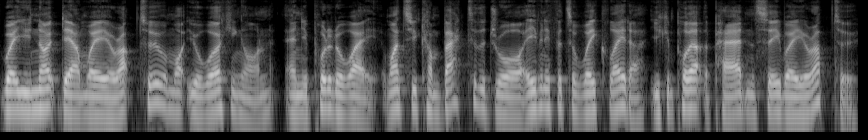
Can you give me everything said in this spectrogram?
where you note down where you're up to and what you're working on and you put it away. Once you come back to the drawer, even if it's a week later, you can pull out the pad and see where you're up to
